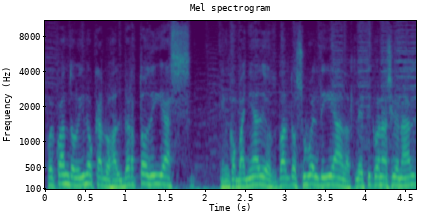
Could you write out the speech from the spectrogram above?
fue cuando vino Carlos Alberto Díaz en compañía de Osvaldo Subeldía al Atlético Nacional.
